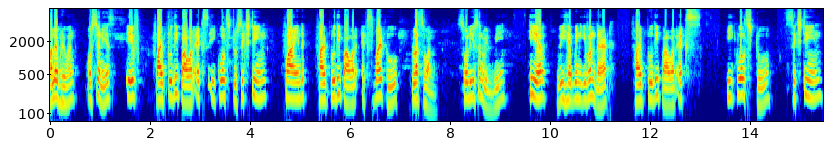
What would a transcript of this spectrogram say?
Hello everyone, question is if 5 to the power x equals to 16, find 5 to the power x by 2 plus 1. Solution will be, here we have been given that 5 to the power x equals to 16,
